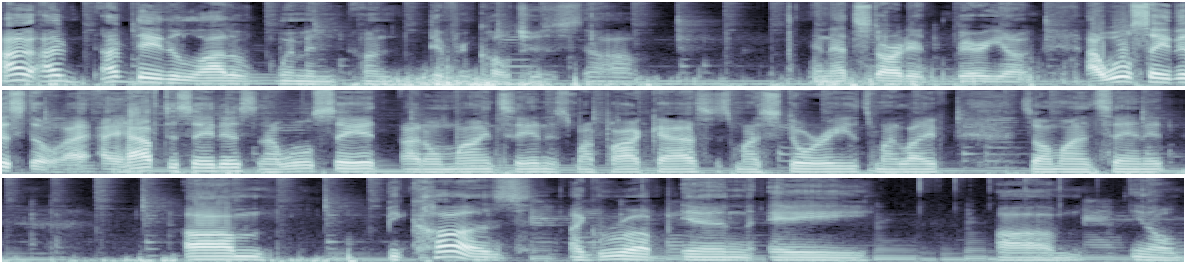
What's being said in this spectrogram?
I, have I've dated a lot of women on different cultures. Um, and that started very young. I will say this though. I, I have to say this, and I will say it. I don't mind saying it. it's my podcast. It's my story. It's my life. So I don't mind saying it. Um, because I grew up in a um, you know,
